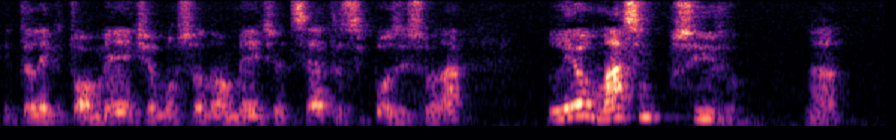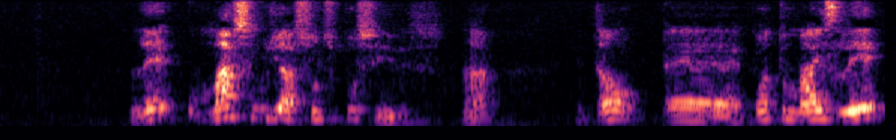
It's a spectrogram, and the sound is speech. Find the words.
intelectualmente, emocionalmente, etc., se posicionar, lê o máximo possível. Né? Lê o máximo de assuntos possíveis. Né? Então, é, quanto mais lê,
